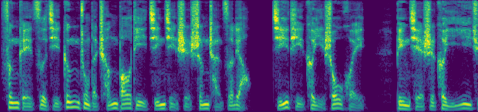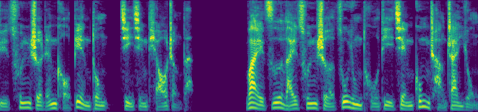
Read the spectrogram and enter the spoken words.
分给自己耕种的承包地仅仅是生产资料，集体可以收回，并且是可以依据村社人口变动进行调整的。外资来村社租用土地建工厂，占用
